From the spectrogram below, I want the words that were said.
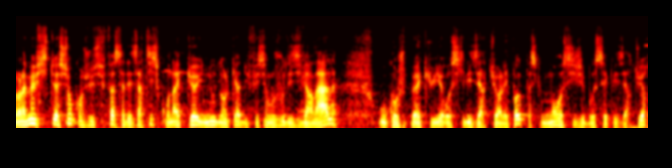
dans la même situation quand je suis face à des artistes qu'on accueille, nous, dans le cadre du Festival de Joue des Hivernales, ou quand je peux accueillir aussi les Arthur à l'époque, parce que moi aussi j'ai bossé avec les Arthur.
